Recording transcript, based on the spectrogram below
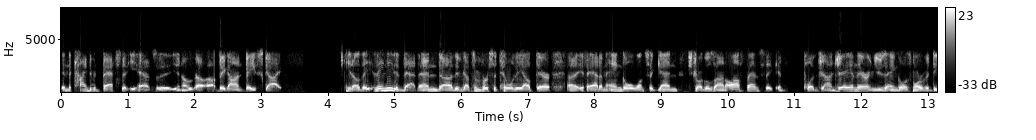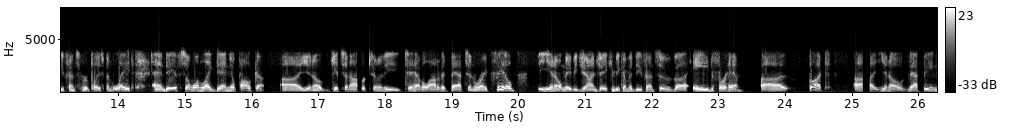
in the kind of at bats that he has. Uh, you know, a, a big on base guy you know they they needed that, and uh, they've got some versatility out there. Uh, if Adam Engel once again struggles on offense, they can plug Jon Jay in there and use Engel as more of a defensive replacement late. And if someone like Daniel Palka, uh, you know, gets an opportunity to have a lot of at bats in right field, you know, maybe Jon Jay can become a defensive uh, aid for him. Uh, but uh, you know, that being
